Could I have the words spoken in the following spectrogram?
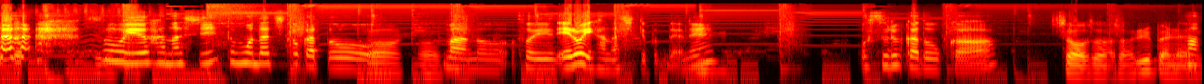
そういう話？友達とかと、まあ、あの、そういうエロい話ってことだよね。をするかどうか？そうそうそう，日本人，ま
